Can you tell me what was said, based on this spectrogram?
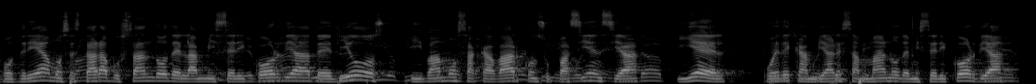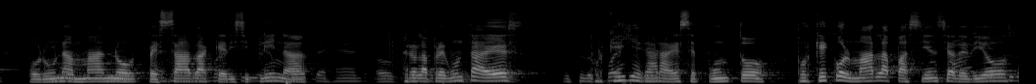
podríamos estar abusando de la misericordia de Dios y vamos a acabar con su paciencia y Él puede cambiar esa mano de misericordia por una mano pesada que disciplina. Pero la pregunta es, ¿por qué llegar a ese punto? ¿Por qué colmar la paciencia de Dios?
